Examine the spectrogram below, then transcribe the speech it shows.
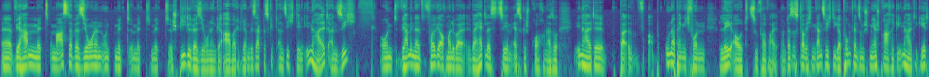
Äh, wir haben mit Master-Versionen und mit, mit, mit Spiegel-Versionen gearbeitet. Wir haben gesagt, es gibt an sich den Inhalt an sich und wir haben in der Folge auch mal über, über Headless CMS gesprochen, also Inhalte unabhängig von Layout zu verwalten. Und das ist, glaube ich, ein ganz wichtiger Punkt, wenn es um mehrsprachige Inhalte geht,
